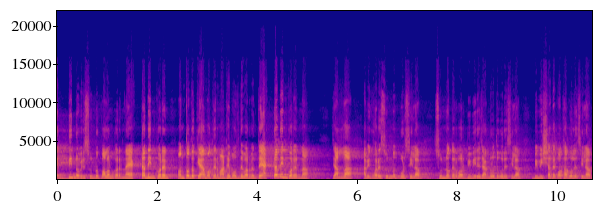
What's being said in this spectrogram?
একদিন নবীর শূন্য পালন করেন না, একটা দিন করেন। অন্তত কেয়ামতের মাঠে বলতে পারবেন তো, একটা দিন করেন না। যে আল্লাহ, আমি ঘরে সুন্নত পড়ছিলাম, সুন্নতের পর বিবিরে জাগ্রত করেছিলাম, বিবির সাথে কথা বলেছিলাম,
